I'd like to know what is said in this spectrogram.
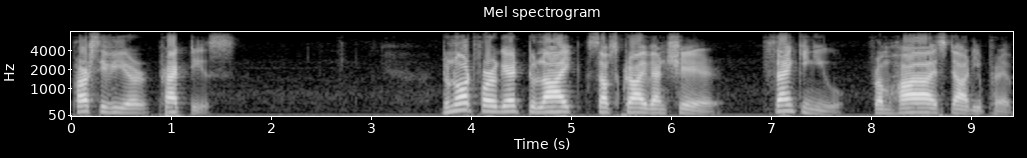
persevere, practice. Do not forget to like, subscribe and share. Thanking you from High Study Prep.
